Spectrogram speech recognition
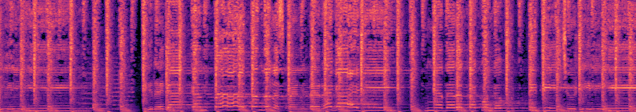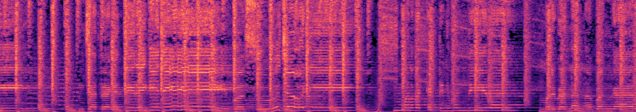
ನೋಡಿ. ತಿರಗಾಕಂತ ತಂದನ ಸ್ಪೆಂಡರ ಗಾಡಿ ನದರ ತಕೊಂಡ ಹುಟ್ಟಿದಿ ಚುಡಿ ಜತೆಗೆ ತಿರುಗಿದೆ ಬಸ್ಸು ಜೋಡಿ. ಮನದ ಕಟ್ಟಿನ ಮಂದಿರ ಮರಿಬೇಡ ನನ್ನ ಬಂಗಾರ.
